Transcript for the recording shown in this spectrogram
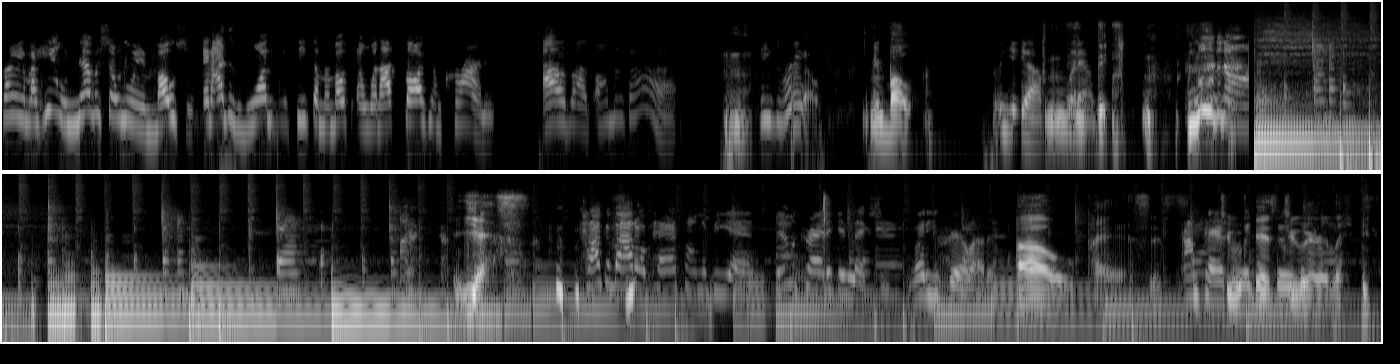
same. Like he don't never show no emotion. And I just wanted to see some emotion. And when I saw him crying, I was like, oh my God, Mm. he's real. You both. Yeah, whatever. Moving on. Yes. Talk about or pass on the BS. Democratic election. What do you feel about it? Oh, pass. It's I'm passing too. It's too. too early. It,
